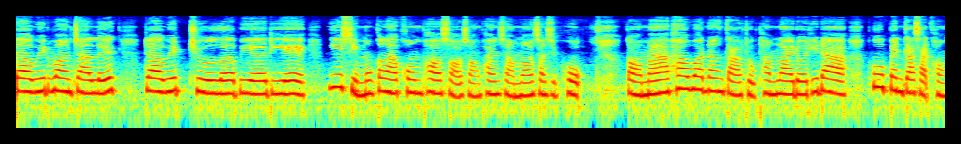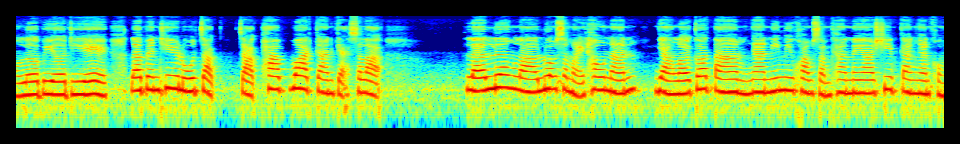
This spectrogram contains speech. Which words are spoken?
ดาวิดวางจารึก ดาวิดชูเลเบียเดีย20 มกราคม พ.ศ.2336 ต่อมาภาพวาดดังกล่าวถูกทำลายโดยธิดา ผู้เป็นกษัตริย์ของเลเบียเดียและเป็นที่รู้จักจากภาพวาดการแกะสลักและเรื่องราวร่วมสมัยเท่านั้น อย่างไรก็ตาม งานนี้มีความสำคัญในอาชีพการงานของ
